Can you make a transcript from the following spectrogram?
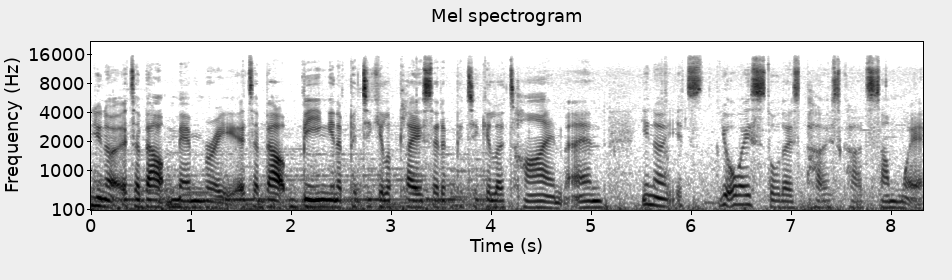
you know, it's about memory, it's about being in a particular place at a particular time, and you know, it's you always store those postcards somewhere.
